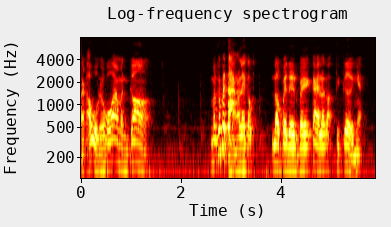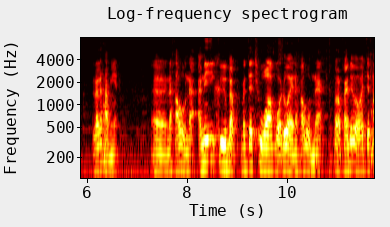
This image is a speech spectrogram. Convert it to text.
นะครับผมนะเพราะว่ามันก็ มันก็ไม่ต่างอะไรกับ เราไปเดินไปใกล้แล้วก็ฟิกเกอร์อย่างเงี้ยแล้วก็ทำอย่างเงี้ยเออนะครับผมนะอันนี้คือแบบมันจะชัวร์กว่าด้วยนะครับผมนะสำหรับใครที่แบบว่าจะท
